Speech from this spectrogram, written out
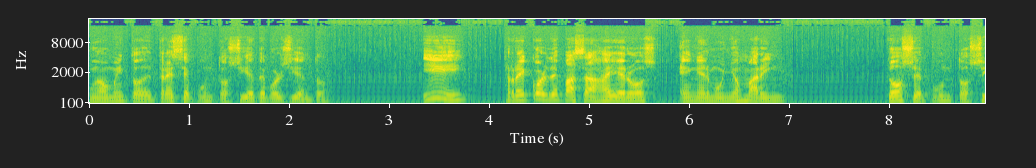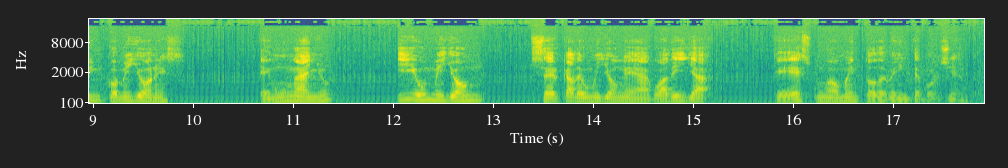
Un aumento de 13.7%. Y récord de pasajeros en el Muñoz Marín, 12.5 millones en un año y un millón, cerca de un millón en Aguadilla, que es un aumento de 20%.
